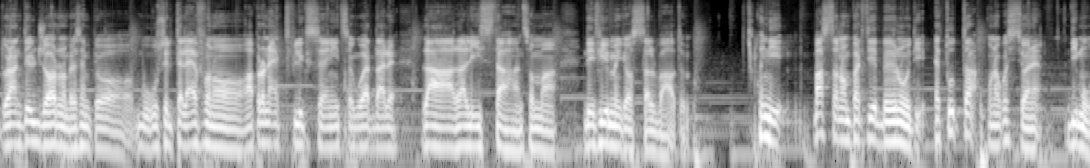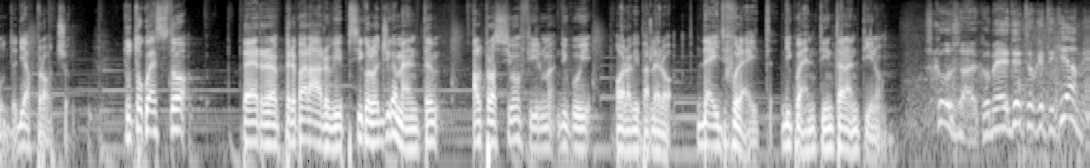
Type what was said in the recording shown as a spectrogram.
durante il giorno, per esempio, uso il telefono, apro Netflix e inizio a guardare la, la lista, insomma, dei film che ho salvato. Quindi basta non partire benvenuti, è tutta una questione di mood, di approccio. Tutto questo per prepararvi psicologicamente al prossimo film di cui ora vi parlerò, Dateful Eight di Quentin Tarantino. Scusa, come hai detto che ti chiami?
